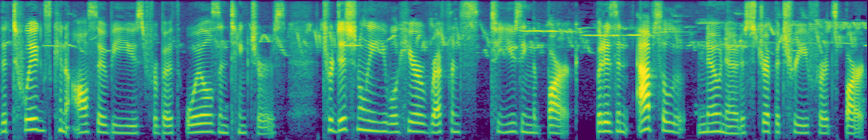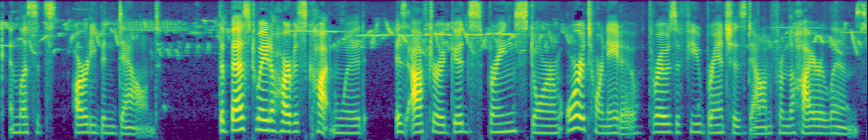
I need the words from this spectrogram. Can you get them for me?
The twigs can also be used for both oils and tinctures. Traditionally, you will hear reference to using the bark, but it is an absolute no no to strip a tree for its bark unless it's already been downed. The best way to harvest cottonwood is after a good spring storm or a tornado throws a few branches down from the higher limbs.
